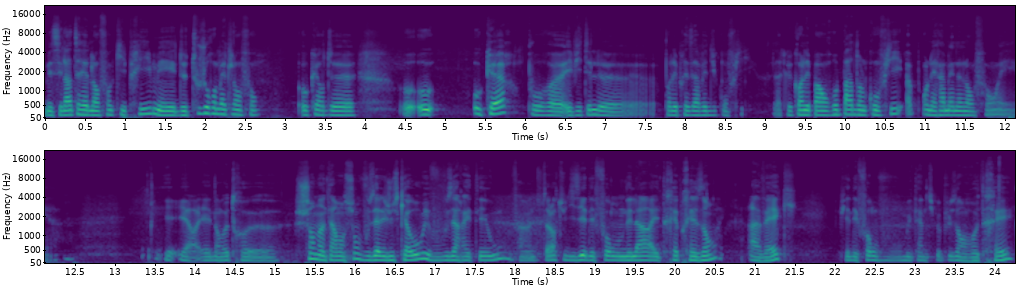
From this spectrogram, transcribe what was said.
mais c'est l'intérêt de l'enfant qui prime et de toujours remettre l'enfant au cœur de, au, au, cœur pour euh, éviter le, pour les préserver du conflit. C'est-à-dire que quand les parents repartent dans le conflit, hop, on les ramène à l'enfant et, euh, et, et, dans votre euh, champ d'intervention, vous allez jusqu'à où et vous vous arrêtez où? Enfin, Tout à l'heure, tu disais des fois on est là et très présent avec, puis il y a des fois où vous vous mettez un petit peu plus en retrait.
